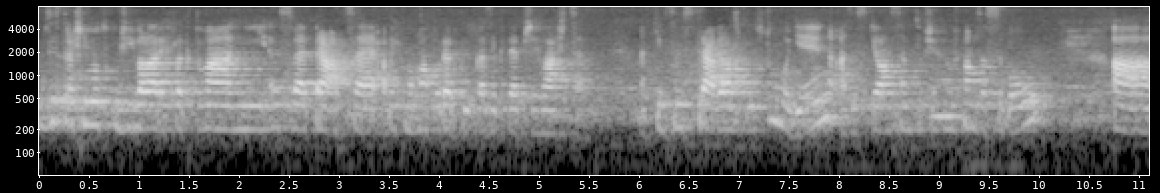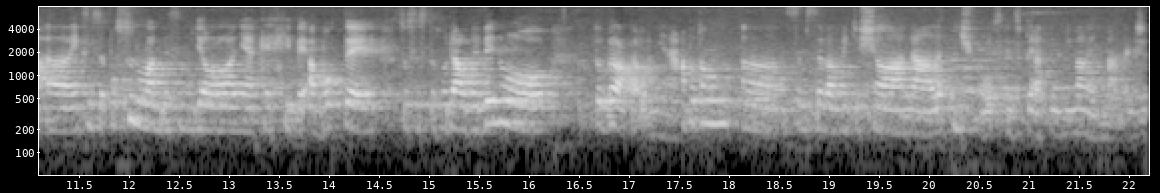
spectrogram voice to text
jsem si strašně moc užívala reflektování eh, své práce, abych mohla podat důkazy k té přihlášce. Nad tím jsem strávila spoustu hodin a zjistila jsem, co všechno už mám za sebou a eh, jak jsem se posunula, kde jsem udělala nějaké chyby a boty, co se z toho dál vyvinulo. To byla ta odměna. A potom uh, jsem se velmi těšila na letní školu s inspirativníma lidma, takže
